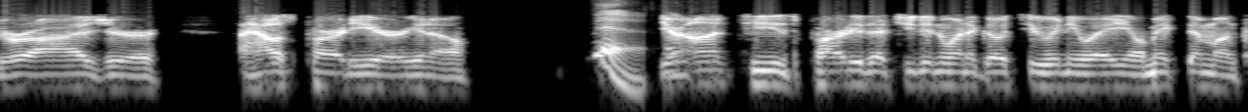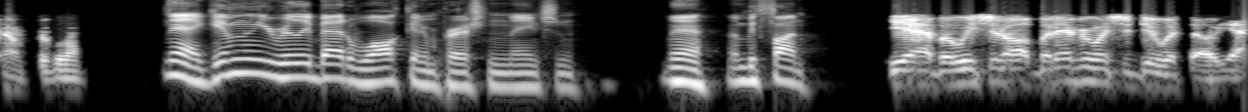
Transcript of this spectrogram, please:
garage or a house party or you know yeah, your auntie's party that you didn't want to go to anyway. You know, make them uncomfortable. yeah. Give them your really bad walking impression, impersonation. Yeah, that'd be fun. Yeah, but we should all. But everyone should do it though. Yeah,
